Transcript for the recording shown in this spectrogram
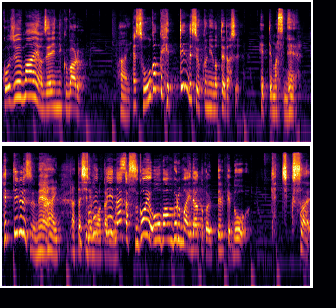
50万円を全員に配るはい。え総額減ってんですよ国の手出し。減ってますね。減ってるですよね、はい。で私でもわかりそれってなんます。かすごい大盤振る舞いだとか言ってるけどケチくさい。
